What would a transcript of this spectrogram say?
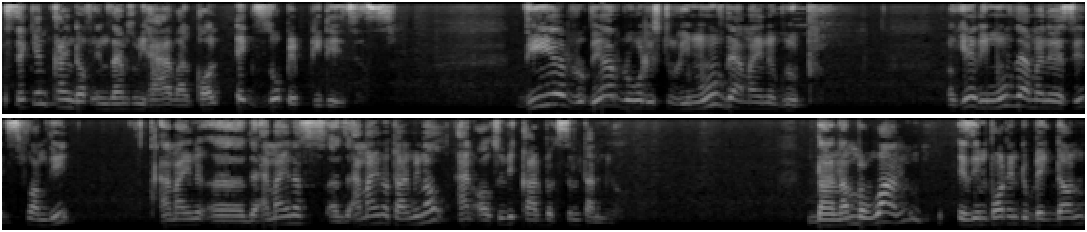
The second kind of enzymes we have are called exopeptidases. Their, their role is to remove the amino group. Okay, remove the amino acids from the amino, uh, the amino, uh, the amino terminal and also the carboxyl terminal. The number one is important to break down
